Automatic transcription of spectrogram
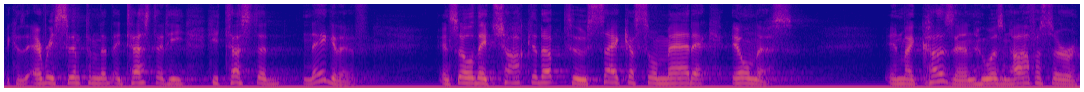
because every symptom that they tested, he, he tested negative. And so they chalked it up to psychosomatic illness. And my cousin, who was an officer,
